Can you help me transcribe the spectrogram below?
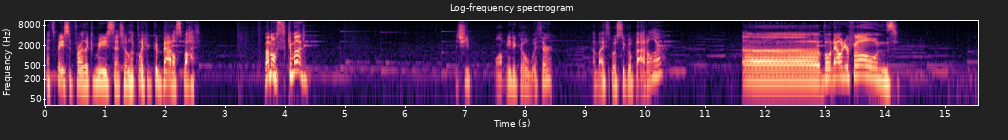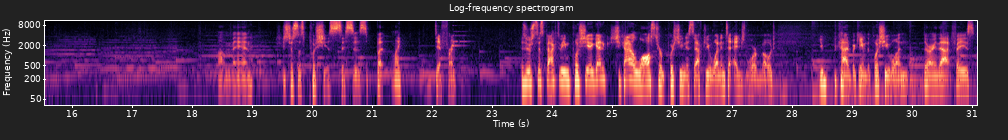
That space in front of the community center looked like a good battle spot. Vamos, come on! Did she want me to go with her? Am I supposed to go battle her? Uh, vote now on your phones. Oh man, she's just as pushy as Sis is, but like different. Is your sis back to being pushy again? She kind of lost her pushiness after you went into edge lord mode. You kind of became the pushy one during that phase.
